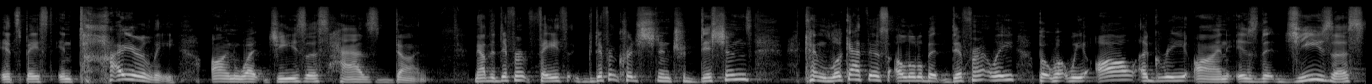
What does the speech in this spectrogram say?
It's based entirely on what Jesus has done. Now, the different faith, different Christian traditions can look at this a little bit differently, but what we all agree on is that Jesus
